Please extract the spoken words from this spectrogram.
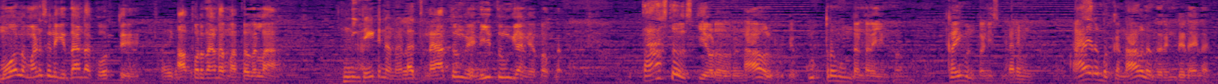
மோல மனுஷனுக்கு இதாண்டா கோர்ட்டு அப்புறம் தாண்டா மத்ததெல்லாம். நீ ரைட்டு நான் நல்லா நான் தூங்க நீ தூங்கியாங்க கேட்பாப்ல தாஸ்தவஸ்கியோட ஒரு நாவல் இருக்கு. குற்றமும் தண்டனையும். கிரைம் அண்ட் பனிஷ்மெண்ட் ஆயிரம் பக்கம் நாவல் அந்த ரெண்டு டைலாக்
